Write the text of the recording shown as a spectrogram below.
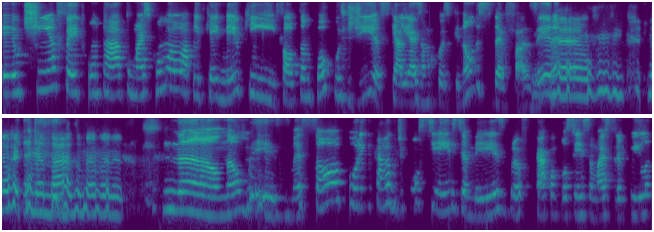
eu tinha feito contato, mas como eu apliquei meio que faltando poucos dias, que aliás é uma coisa que não se deve fazer, né? É, não recomendado, né, Vanessa? Não, não mesmo. É só por encargo de consciência mesmo, para eu ficar com a consciência mais tranquila,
